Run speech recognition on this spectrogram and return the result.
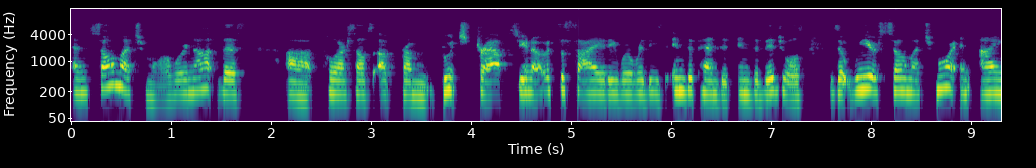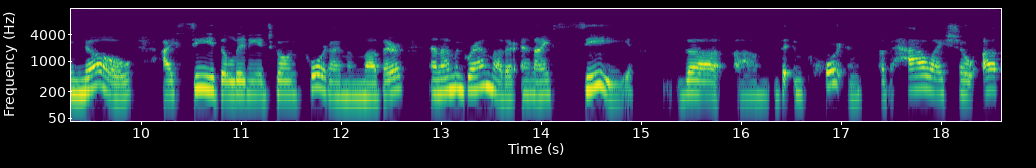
and so much more. We're not this uh, pull ourselves up from bootstraps, you know, society where we're these independent individuals, is that we are so much more. And I know I see the lineage going forward. I'm a mother and I'm a grandmother and I see the um, the importance of how I show up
